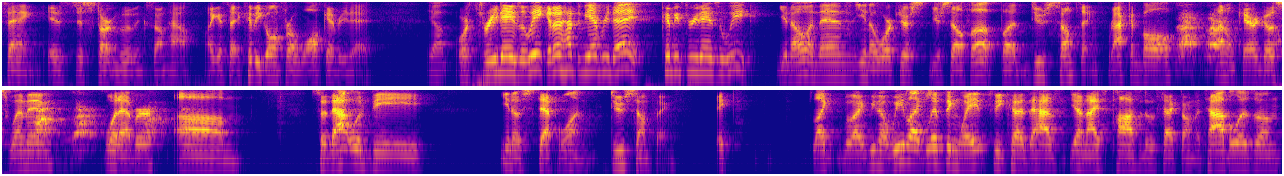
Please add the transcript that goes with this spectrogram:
thing is just start moving somehow. Like I said, it could be going for a walk every day Yep. or three days a week. It doesn't have to be every day. It could be three days a week, you know, and then, you know, work your, yourself up, but do something. Racquetball, I don't care. Go swimming, whatever. Um, so that would be, you know, step one. Do something. It, like, like you know, we like lifting weights because it has a nice positive effect on metabolism.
